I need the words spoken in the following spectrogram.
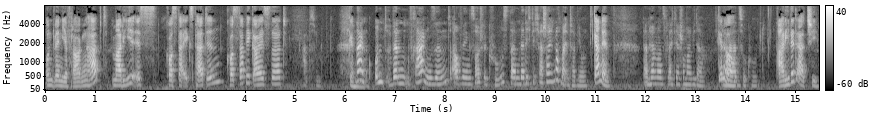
Und wenn ihr Fragen habt, Marie ist Costa-Expertin, Costa begeistert. Absolut. Genau. Nein, und wenn Fragen sind, auch wegen Social Cruise, dann werde ich dich wahrscheinlich nochmal interviewen. Gerne. Dann hören wir uns vielleicht ja schon mal wieder genau. in der Zukunft. Arrivederci.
